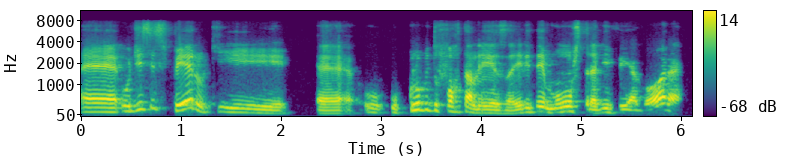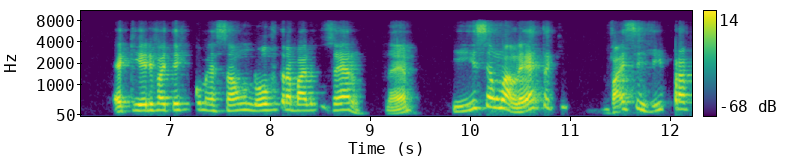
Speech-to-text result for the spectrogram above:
É, o desespero que é, o, o, clube do Fortaleza ele demonstra viver agora é que ele vai ter que começar um novo trabalho do zero, né? E isso é um alerta que vai servir para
